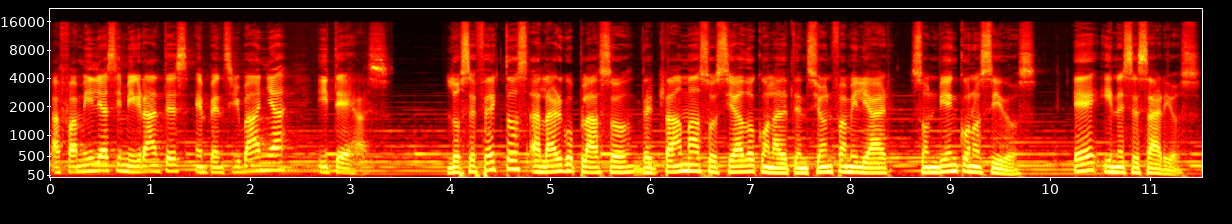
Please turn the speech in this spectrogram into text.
a familias inmigrantes en Pensilvania y Texas. Los efectos a largo plazo del trauma asociado con la detención familiar son bien conocidos e innecesarios.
